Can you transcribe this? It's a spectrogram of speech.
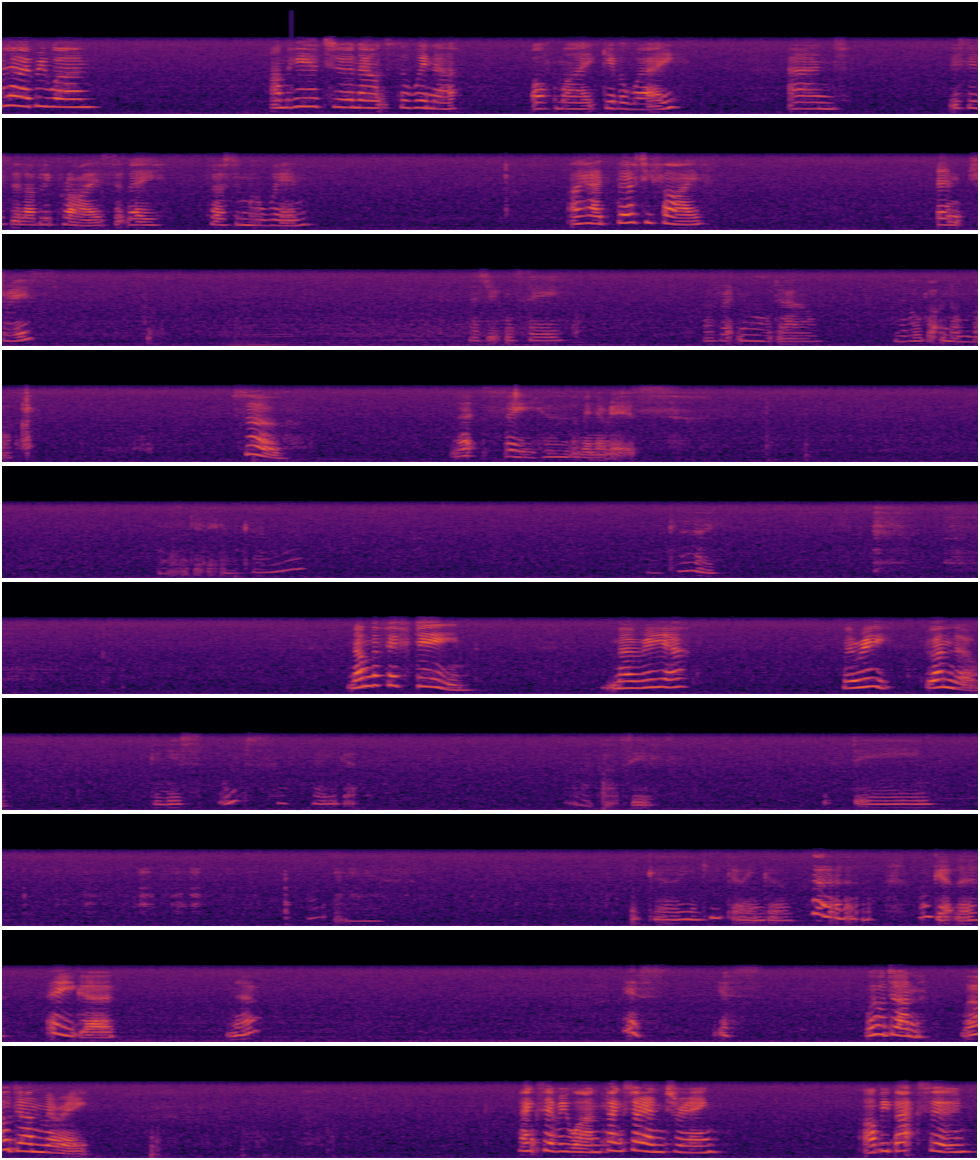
Hello everyone. I'm here to announce the winner of my giveaway and this is the lovely prize that the person will win. I had 35 entries as you can see I've written them all down and they've all got a number. So, let's see who the winner is. get it in camera. Okay. Number 15, Maria, Marie Blundell. Can you, oops. There you go. Oh, I can't see. 15. Keep going, keep going, girl. I'll get there. There you go. No? Yes, yes. Well done. Well done, Marie. Thanks everyone. Thanks for entering. I'll be back soon.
